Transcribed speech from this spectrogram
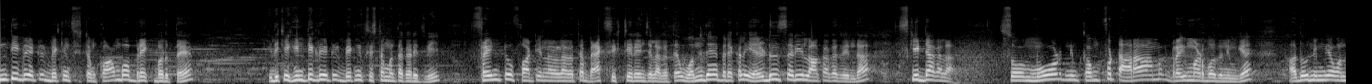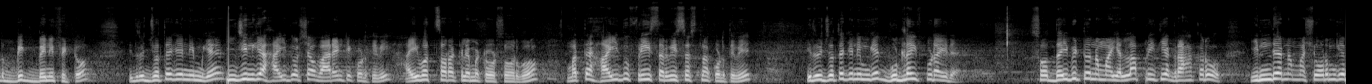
integrated braking system combo brake ಬರುತ್ತೆ. ಇದಕ್ಕೆ ಇಂಟಿಗ್ರೇಟೆಡ್ ಬ್ರೇಕಿಂಗ್ ಸಿಸ್ಟಮ್ ಅಂತ ಕರಿತೀವಿ. ಫ್ರಂಟ್ ಟು ಫಾರ್ಟಿನ್ ಆಗುತ್ತೆ ಬ್ಯಾಕ್ ಸಿಕ್ಸ್ಟಿ ರೇಂಜಲ್ಲಿ ಆಗುತ್ತೆ. ಒಂದೇ ಬ್ರೇಕಲ್ಲಿ ಎರಡು ಸರಿ ಲಾಕ್ ಆಗೋದ್ರಿಂದ ಸ್ಕಿಡ್ ಆಗಲ್ಲ. ಸೊ ಮೋಡ್ ನಿಮ್ಮ ಕಂಫರ್ಟ್ ಆರಾಮಾಗಿ ಡ್ರೈವ್ ಮಾಡ್ಬೋದು ನಿಮಗೆ. ಅದು ನಿಮಗೆ ಒಂದು ಬಿಗ್ ಬೆನಿಫಿಟ್ಟು ಇದ್ರ ಜೊತೆಗೆ ನಿಮಗೆ ಇಂಜಿನ್ಗೆ ಐದು ವರ್ಷ ವಾರಂಟಿ ಕೊಡ್ತೀವಿ. ಐವತ್ತು ಸಾವಿರ ಕಿಲೋಮೀಟರ್ ಓಡಿಸೋವರೆಗೂ. ಮತ್ತು ಐದು ಫ್ರೀ ಸರ್ವಿಸಸ್ನ ಕೊಡ್ತೀವಿ. ಇದ್ರ ಜೊತೆಗೆ ನಿಮಗೆ ಗುಡ್ ಲೈಫ್ ಕೂಡ ಇದೆ. ಸೊ ದಯವಿಟ್ಟು ನಮ್ಮ ಎಲ್ಲ ಪ್ರೀತಿಯ ಗ್ರಾಹಕರು ಹಿಂದೆ ನಮ್ಮ ಶೋರೂಮ್ಗೆ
